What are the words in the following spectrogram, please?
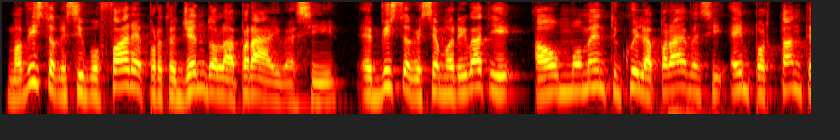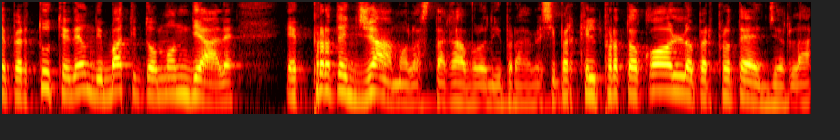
Ma visto che si può fare proteggendo la privacy e visto che siamo arrivati a un momento in cui la privacy è importante per tutti ed è un dibattito mondiale, e proteggiamola sta cavolo di privacy perché il protocollo per proteggerla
